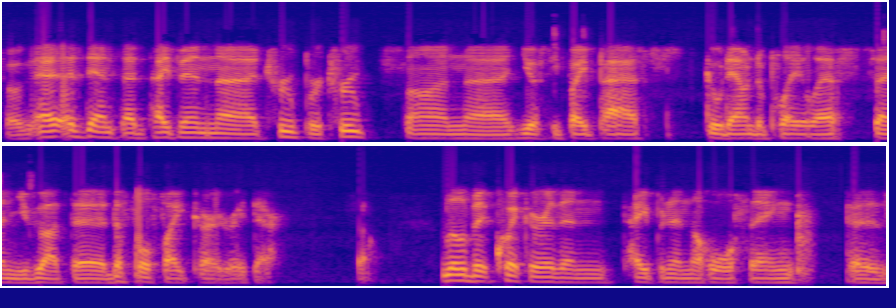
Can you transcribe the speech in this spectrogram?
so as Dan said, type in uh, Troop or Troops on uh, UFC Fight Pass, go down to playlists, and you've got the, the full fight card right there. So a little bit quicker than typing in the whole thing because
